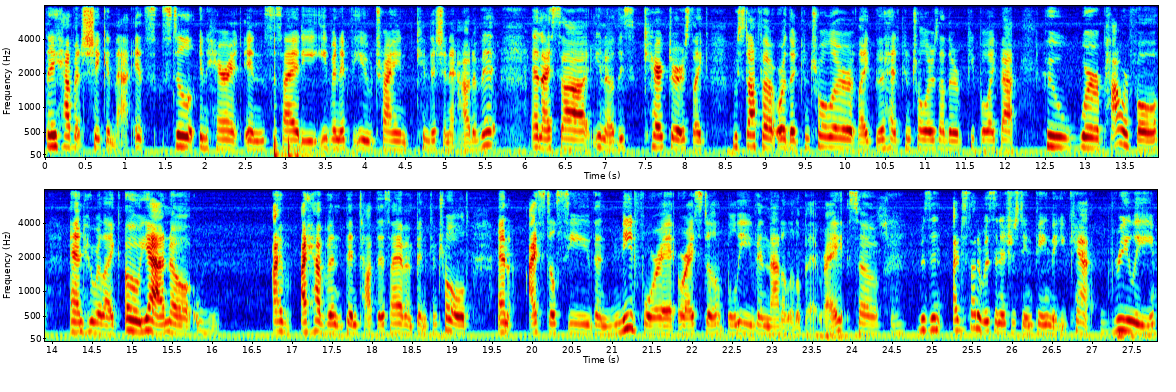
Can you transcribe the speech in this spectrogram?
they haven't shaken that. It's still inherent in society even if you try and condition it out of it. And I saw, you know, these characters like Mustafa or the controller, like the head controllers, other people like that who were powerful and who were like, "Oh yeah, no, I I haven't been taught this. I haven't been controlled, and I still see the need for it, or I still believe in that a little bit, right? So it was. An, I just thought it was an interesting thing that you can't really,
